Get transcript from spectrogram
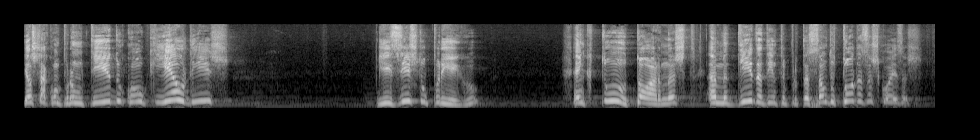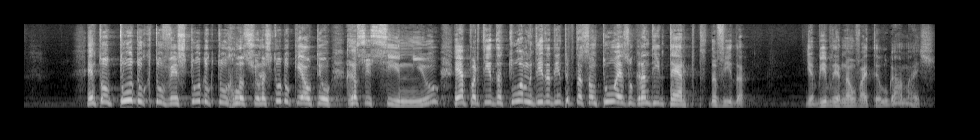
Ele está comprometido com o que Ele diz. E existe o perigo em que tu tornas-te a medida de interpretação de todas as coisas. Então, tudo o que tu vês, tudo o que tu relacionas, tudo o que é o teu raciocínio, é a partir da tua medida de interpretação. Tu és o grande intérprete da vida. E a Bíblia não vai ter lugar mais.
